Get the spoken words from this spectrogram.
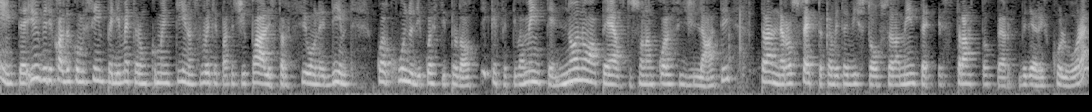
niente, io vi ricordo come sempre di mettere un commentino se volete partecipare all'estrazione di qualcuno di questi prodotti che effettivamente non ho aperto, sono ancora sigillati, tranne il rossetto che avete visto solamente estratto per vedere il colore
